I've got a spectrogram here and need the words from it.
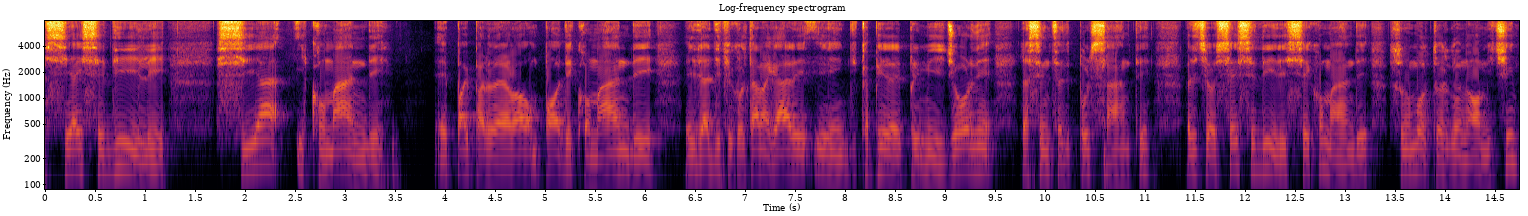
sia i sedili sia i comandi e poi parlerò un po' dei comandi e della difficoltà magari di capire nei primi giorni l'assenza di pulsanti, ma dicevo sia i sedili sia i comandi sono molto ergonomici,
